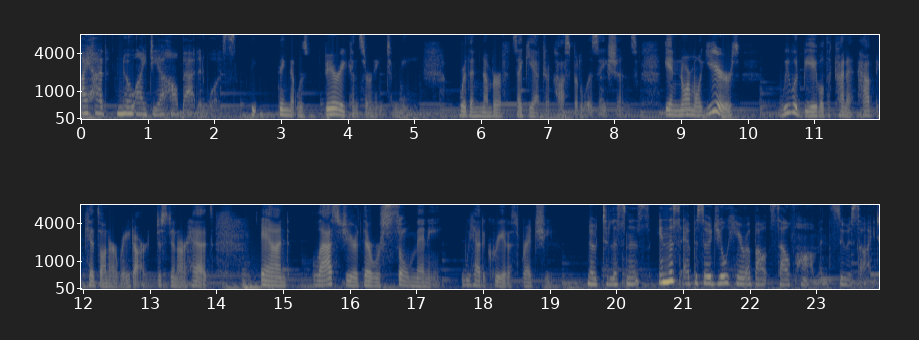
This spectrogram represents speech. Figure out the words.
I had no idea how bad it was. The thing that was very concerning to me were the number of psychiatric hospitalizations. In normal years, we would be able to kind of have the kids on our radar, just in our heads. And last year, there were so many. We had to create a spreadsheet. Note to listeners in this episode, you'll hear about self harm and suicide.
